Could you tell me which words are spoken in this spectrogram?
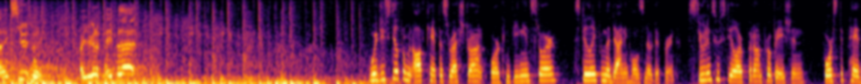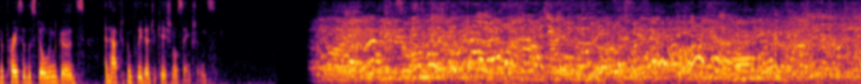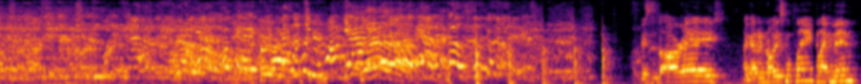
Uh, excuse me, are you gonna pay for that? Would you steal from an off-campus restaurant or convenience store? Stealing from the dining hall is no different. Students who steal are put on probation, forced to pay the price of the stolen goods, and have to complete educational sanctions. This is the RA. I got a noise complaint. Can I come in?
